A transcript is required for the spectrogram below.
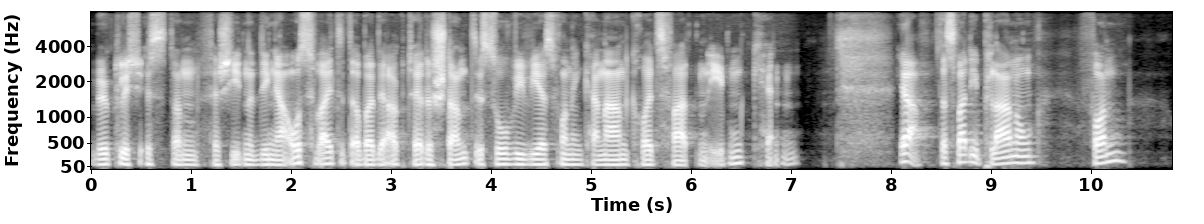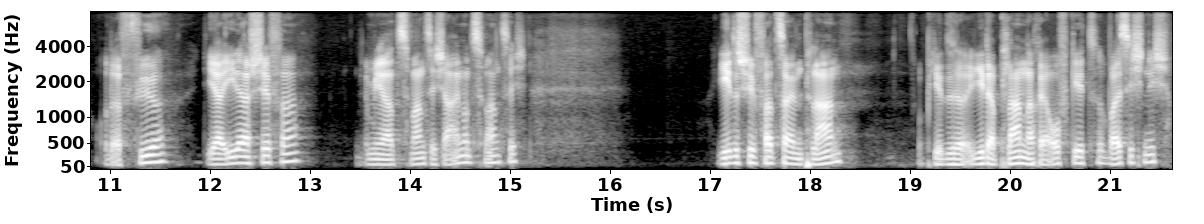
möglich ist, dann verschiedene Dinge ausweitet. Aber der aktuelle Stand ist so, wie wir es von den Kanarenkreuzfahrten eben kennen. Ja, das war die Planung von oder für die AIDA-Schiffe im Jahr 2021. Jedes Schiff hat seinen Plan. Ob jede, jeder Plan nachher aufgeht, weiß ich nicht.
